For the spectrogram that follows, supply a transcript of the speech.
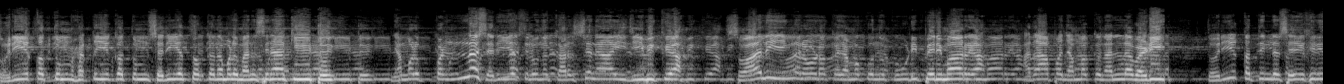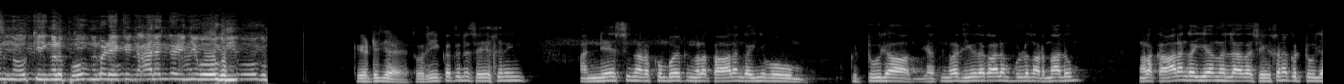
ത്വരീക്കത്തും ഹക്കീക്കത്തും ശരീരത്തൊക്കെ നമ്മൾ മനസ്സിലാക്കിയിട്ട് നമ്മൾ ഉള്ള ശരീരത്തിൽ ഒന്ന് കർശനായി ജീവിക്കുക. സ്വാലീങ്ങളോടൊക്കെ നമുക്കൊന്ന് കൂടി പെരുമാറുക. അതാപ്പ നമുക്ക് നല്ല വഴി. ത്വരീക്കത്തിന്റെ ശേഖരിൽ നോക്കി നിങ്ങൾ പോകുമ്പോഴേക്ക് കാലം കഴിഞ്ഞു പോകും. കേട്ടില്ലേ? തൊരീക്കത്തിന്റെ ശേഖനെയും അന്വേഷിച്ച് നടക്കുമ്പോഴേക്ക് നിങ്ങളെ കാലം കഴിഞ്ഞു പോകും. കിട്ടൂല. നിങ്ങളെ ജീവിതകാലം ഫുള്ള് നടന്നാലും നിങ്ങളെ കാലം കഴിയാന്നല്ലാതെ ശേഖനെ കിട്ടൂല.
